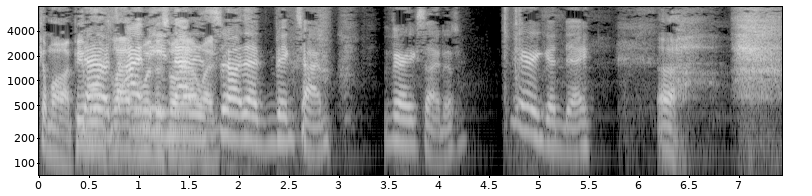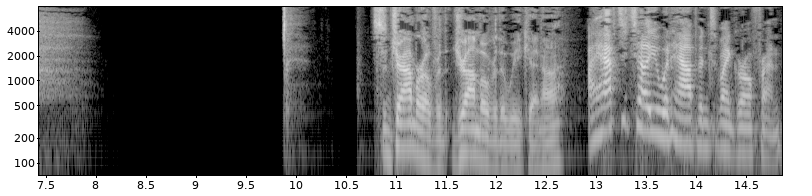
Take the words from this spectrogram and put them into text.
Come on. People were laughing I with mean, us on that that is one. so that big time. Very excited. Very good day. Uh, So drama over the drama over the weekend, huh? I have to tell you what happened to my girlfriend.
